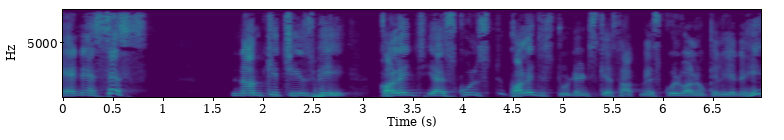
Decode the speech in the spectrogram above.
एनएसएस नाम की चीज़ भी कॉलेज या स्कूल कॉलेज स्टूडेंट्स के साथ में, स्कूल वालों के लिए नहीं,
